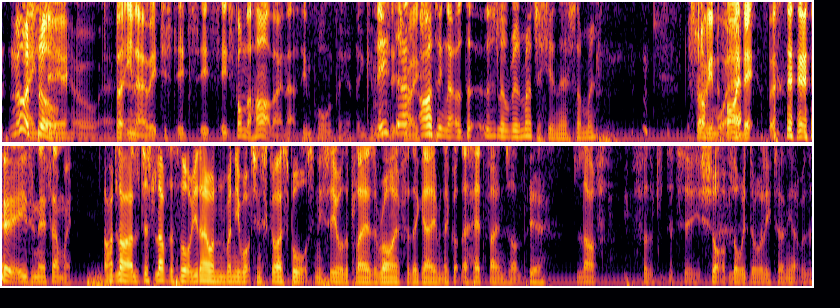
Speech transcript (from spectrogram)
Not next at all. Year or, uh, but you know, it just it's it's it's from the heart though, and that's the important thing I think in this It- uh, situation. I think that was, there's a little bit of magic in there somewhere. struggling to find it, but he's in there somewhere. I'd, lo- I'd just love the thought, you know, when, when you're watching Sky Sports and you see all the players arrive for the game and they've got their headphones on. Yeah. Love for the, to see a shot of Lloyd Doyley turning up with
